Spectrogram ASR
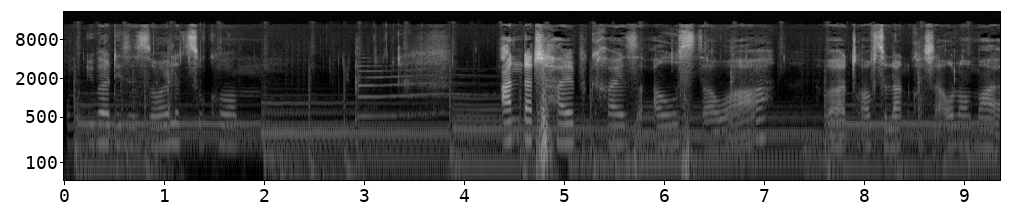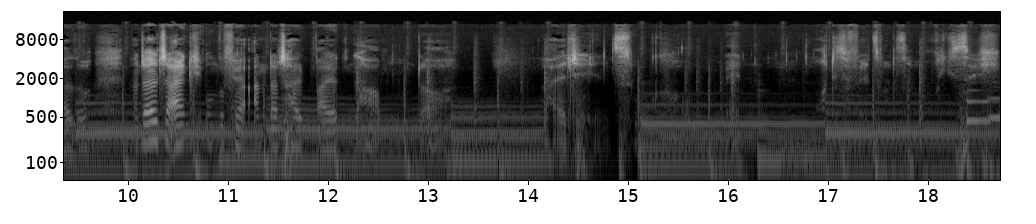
um über diese Säule zu kommen, anderthalb Kreise Ausdauer. Aber drauf zu landen kostet auch nochmal. Also man sollte eigentlich ungefähr anderthalb Balken haben, um da halt hinzukommen. Oh, diese Felswand ist aber riesig.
